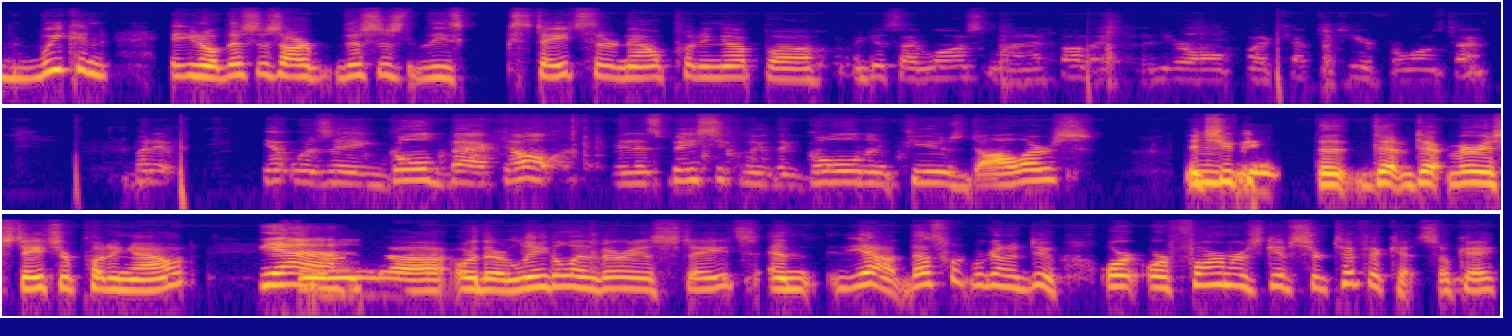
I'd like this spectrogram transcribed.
we can, you know, this is our this is these states that are now putting up. uh I guess I lost mine. I thought I had it here all. I kept it here for a long time, but it it was a gold backed dollar, and it's basically the gold infused dollars that you can the, the, the various states are putting out Yeah. and, uh, or they're legal in various states. And yeah, that's what we're going to do. Or or farmers give certificates. Okay,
